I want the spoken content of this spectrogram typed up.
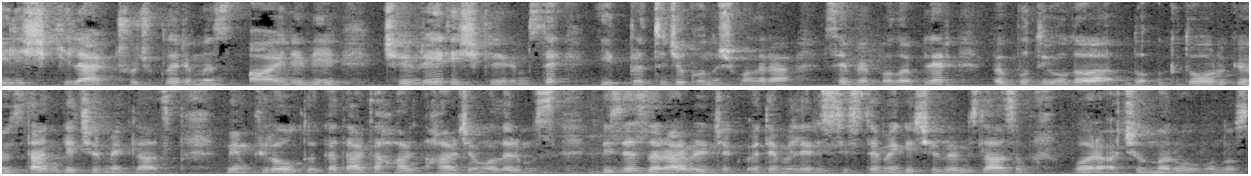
ilişkiler, çocuklarımız, ailevi, çevre ilişkilerimizde yıpratıcı konuşmalara sebep olabilir ve bu diyaloğa do- doğru gözden geçirmek lazım. Mümkün olduğu kadar da har- harcamalarımız, bize zarar verecek ödemeleri sisteme geçirmemiz lazım. Bu ara açılma ruhunuz,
